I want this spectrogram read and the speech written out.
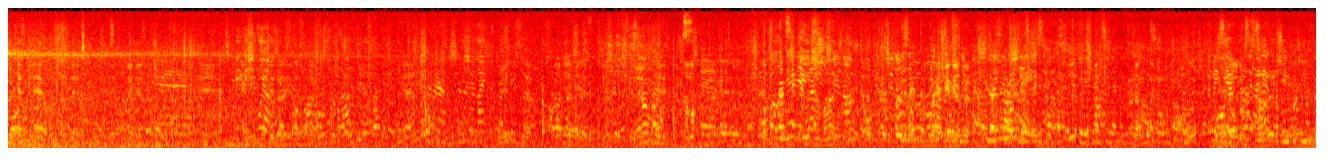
çöken bine ruhsat verin. e, Onaylayan kişilerin e, en küçük cezayı almaları Tamam. En kötü madde.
